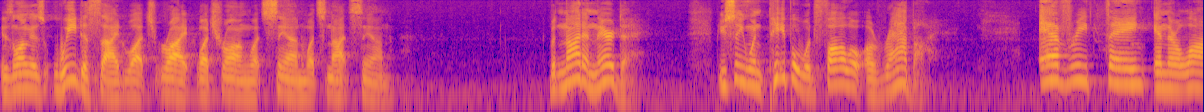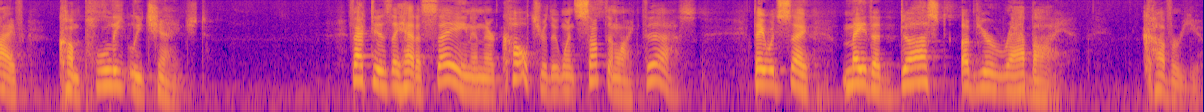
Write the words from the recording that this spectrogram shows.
As long as we decide what's right, what's wrong, what's sin, what's not sin. But not in their day. You see, when people would follow a rabbi, everything in their life completely changed. Fact is, they had a saying in their culture that went something like this. They would say, May the dust of your rabbi cover you.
